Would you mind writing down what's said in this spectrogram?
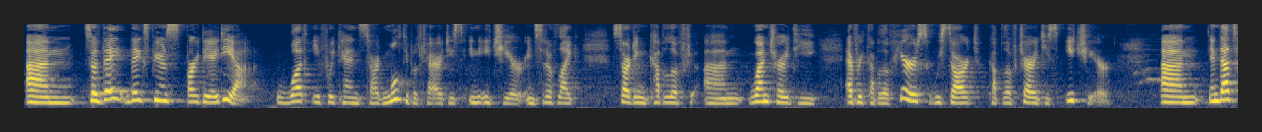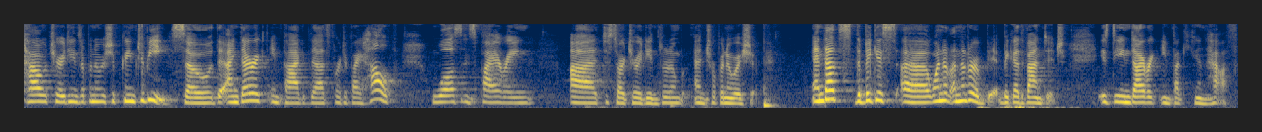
Um, so they, they experienced sparked the idea. What if we can start multiple charities in each year instead of like starting a couple of um, one charity every couple of years? We start a couple of charities each year. Um, and that's how charity entrepreneurship came to be. So the indirect impact that Fortify Health was inspiring uh, to start charity entrepreneurship. And that's the biggest, uh, one of another big advantage is the indirect impact you can have,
